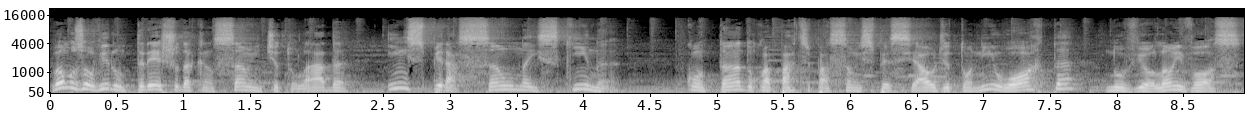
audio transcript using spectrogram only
Vamos ouvir um trecho da canção intitulada Inspiração na Esquina, contando com a participação especial de Toninho Horta no violão e voz,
